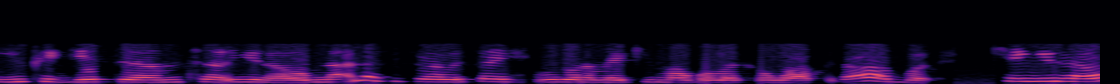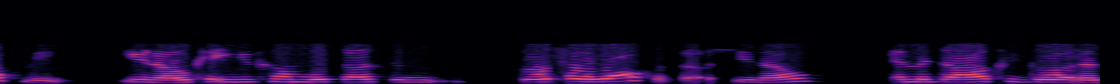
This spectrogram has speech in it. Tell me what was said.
You could get them to, you know, not necessarily say we're going to make you mobile. Let's go walk the dog, but can you help me? You know, can you come with us and go for a walk with us? You know, and the dog could go at a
